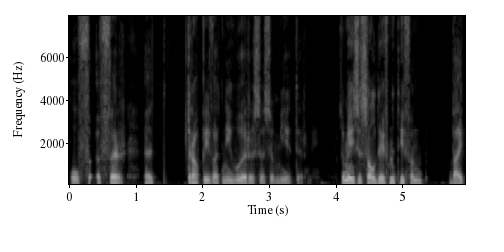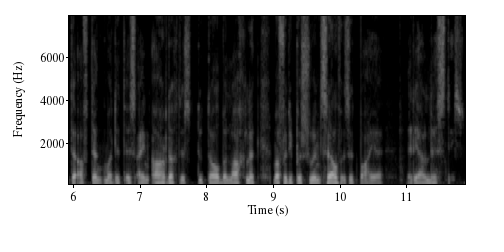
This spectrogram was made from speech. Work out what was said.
of vir 'n trappie wat nie hoër is as 'n meter nie. So mense sal definitief van buite af dink maar dit is eienaardig, dit is totaal belaglik, maar vir die persoon self is dit baie realisties.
